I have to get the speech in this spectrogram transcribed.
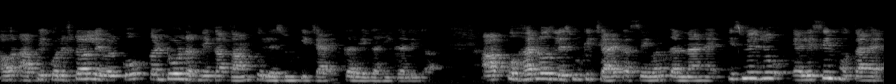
और आपके कोलेस्ट्रॉल लेवल को कंट्रोल रखने का काम तो लहसुन की चाय करेगा ही करेगा। आपको हर रोज लहसुन की चाय का सेवन करना है। इसमें जो एलिसिन होता है,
